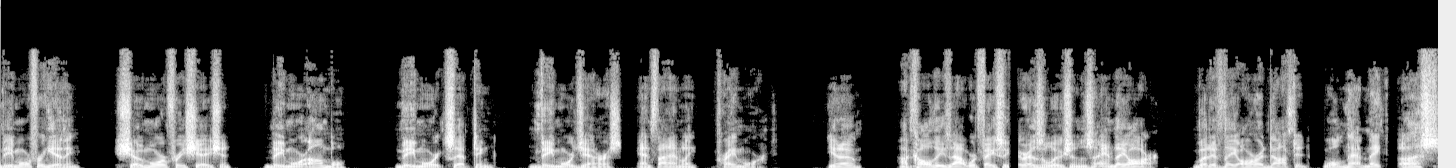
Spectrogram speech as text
Be more forgiving, show more appreciation, be more humble, be more accepting, be more generous, and finally, pray more. You know, I call these outward facing resolutions, and they are. But if they are adopted, won't that make us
